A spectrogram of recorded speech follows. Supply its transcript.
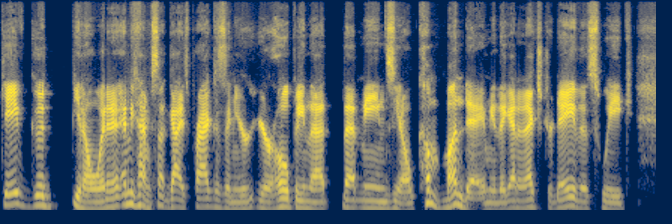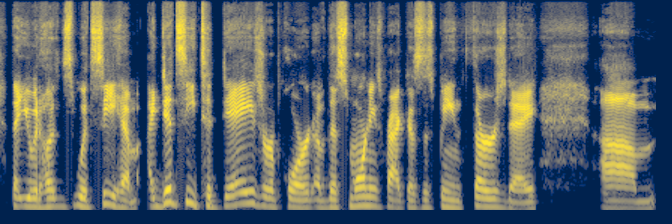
gave good, you know, when anytime some guys practicing, you're you're hoping that that means you know come Monday. I mean, they got an extra day this week that you would would see him. I did see today's report of this morning's practice, this being Thursday. Um,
